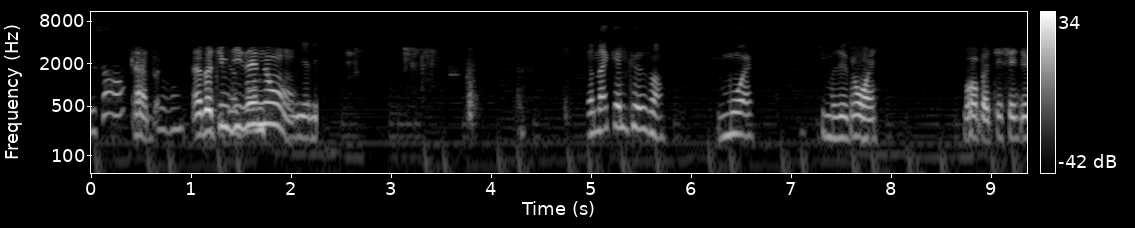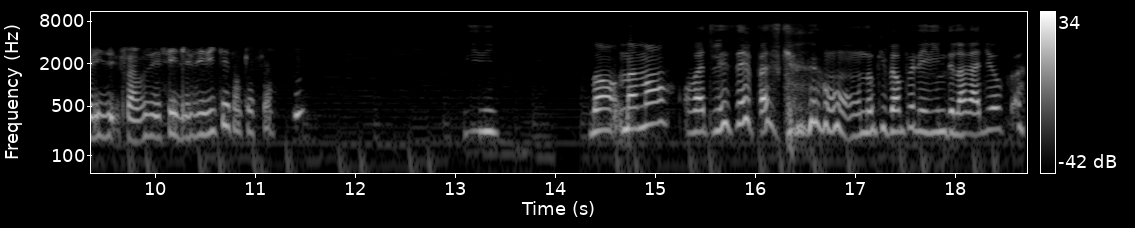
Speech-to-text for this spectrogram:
C'est ça, hein ah bah, ah bah, tu me disais non. faut y aller. Il y en a quelques-uns. Ouais. Qui me répondent. Ouais. Bon, bah, t'essayes de les, enfin, vous essayez de les éviter tant qu'à faire. Oui, oui. Bon, maman, on va te laisser parce que on occupe un peu les lignes de la radio, quoi.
